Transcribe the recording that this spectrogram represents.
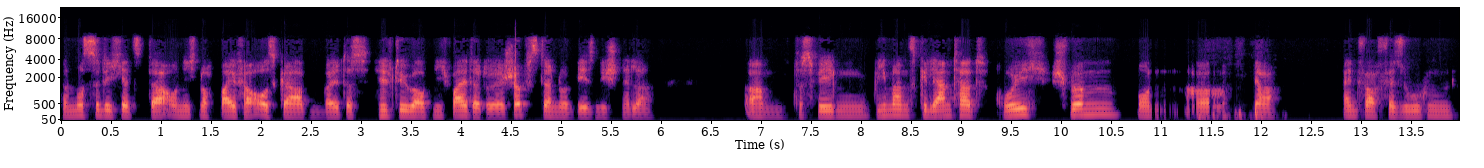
dann musst du dich jetzt da auch nicht noch bei verausgaben, weil das hilft dir überhaupt nicht weiter. Du erschöpfst dann nur wesentlich schneller. Ähm, deswegen, wie man es gelernt hat, ruhig schwimmen und äh, ja, einfach versuchen,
